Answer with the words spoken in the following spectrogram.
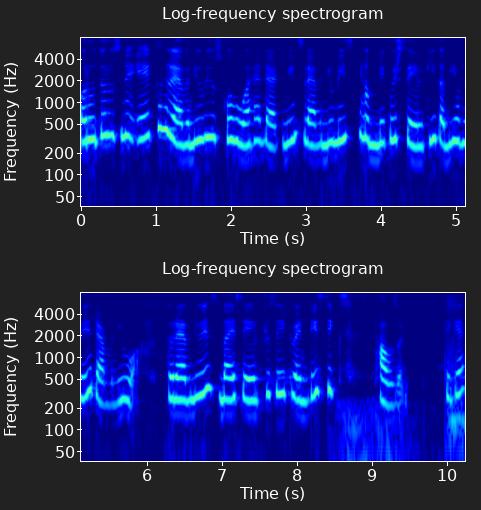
और उधर उसने एक रेवेन्यू भी उसको हुआ है डैट मीन्स रेवेन्यू मीन्स कि हमने कुछ सेल की, तभी हमें रेवेन्यू हुआ। तो revenue is by sale proceed twenty six thousand ठीक है?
